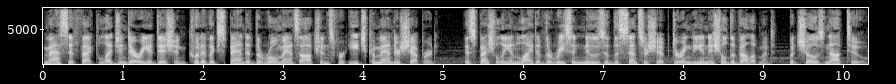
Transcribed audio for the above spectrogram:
Mass Effect Legendary Edition could have expanded the romance options for each Commander Shepard, especially in light of the recent news of the censorship during the initial development, but chose not to.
